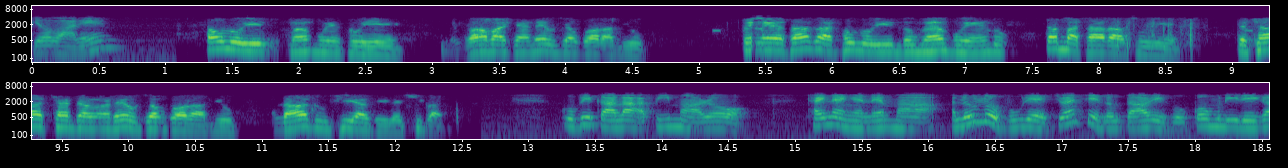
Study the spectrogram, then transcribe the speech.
ပြောပါတယ်။"ဆောက်လုပ်ရေးလုပ်ငန်းခွင်ဆိုရင် ရာဘာခြံထဲကို ရောက်သွားတာမျိုး၊ပင်လယ်အစားအစာ ထုတ်လုပ်ရေး လုပ်ငန်းခွင်လို့ သတ်မှတ်ထားတာဆိုရင် တခြား ခြံတောင်ယာထဲကို ရောက်သွားတာမျိုး အလားတူ ဖြစ်ရပ်တွေလည်း ရှိပါတယ်။" ကိုဗစ်ကာလအပြီးမှာတော့ ထိုင်းနိုင်ငံထဲမှာ အလုပ်လုပ်ဖူးတဲ့ ကျွမ်းကျင်လုပ်သားတွေကို ကုမ္ပဏီတွေက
